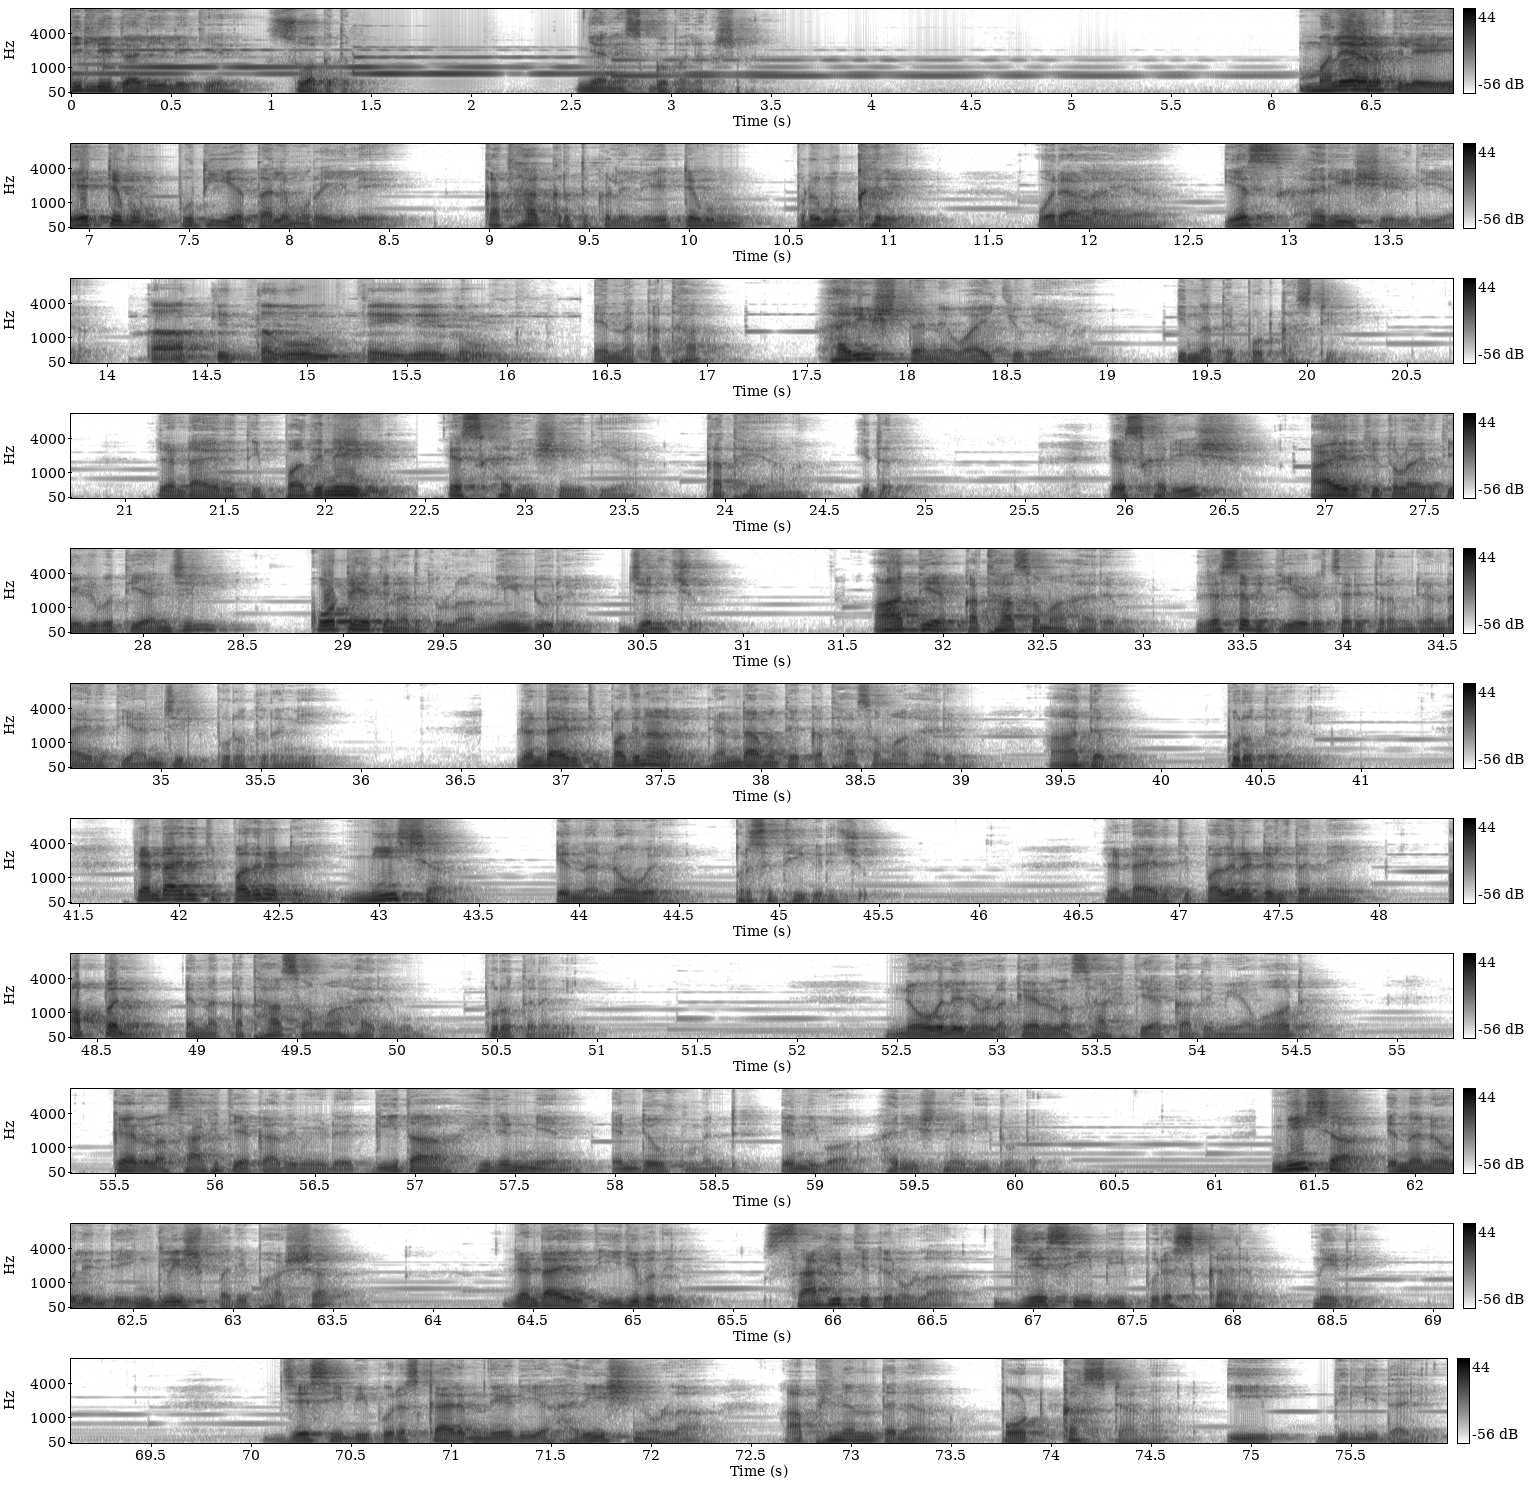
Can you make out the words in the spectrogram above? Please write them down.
ദില്ലി ദാലിയിലേക്ക് സ്വാഗതം. ഞാൻ എസ് ഗോപാലകൃഷ്ണൻ. മലയാളത്തിലെ ഏറ്റവും പുതിയ തലമുറയിലെ കഥാകൃത്തുക്കളിൽ ഏറ്റവും പ്രമുഖരിൽ ഒരാളായ എസ് ഹരീഷ് എഴുതിയ താത്തിത്തവും എന്ന കഥ ഹരീഷ് തന്നെ വായിക്കുകയാണ് ഇന്നത്തെ പോഡ്കാസ്റ്റിൽ. രണ്ടായിരത്തി പതിനേഴിൽ എസ് ഹരീഷ് എഴുതിയ കഥയാണ് ഇത്. എസ് ഹരീഷ് ആയിരത്തി തൊള്ളായിരത്തി എഴുപത്തി അഞ്ചിൽ കോട്ടയത്തിനടുത്തുള്ള നീണ്ടൂരിൽ ജനിച്ചു. ആദ്യ കഥാസമാഹാരം രസവിദ്യയുടെ ചരിത്രം രണ്ടായിരത്തി അഞ്ചിൽ പുറത്തിറങ്ങി. രണ്ടായിരത്തി പതിനാറിൽ രണ്ടാമത്തെ കഥാസമാഹാരം ആദം പുറത്തിറങ്ങി. രണ്ടായിരത്തി പതിനെട്ടിൽ മീശ എന്ന നോവൽ പ്രസിദ്ധീകരിച്ചു. രണ്ടായിരത്തി പതിനെട്ടിൽ തന്നെ അപ്പൻ എന്ന കഥാസമാഹാരവും പുറത്തിറങ്ങി. നോവലിനുള്ള കേരള സാഹിത്യ അക്കാദമി അവാർഡ് കേരള സാഹിത്യ അക്കാദമിയുടെ ഗീതാ ഹിരണ്യൻ എൻഡോവ്മെന്റ് എന്നിവ ഹരീഷ് നേടിയിട്ടുണ്ട്. മീശ എന്ന നോവലിന്റെ ഇംഗ്ലീഷ് പരിഭാഷ രണ്ടായിരത്തി ഇരുപതിൽ സാഹിത്യത്തിനുള്ള ജെ സി ബി പുരസ്കാരം നേടി. ജെ സി ബി പുരസ്കാരം നേടിയ ഹരീഷിനുള്ള അഭിനന്ദന പോഡ്കാസ്റ്റാണ് ഈ ദില്ലി ദാലി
